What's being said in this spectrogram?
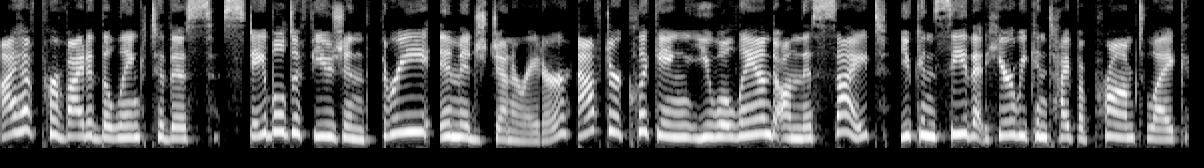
I have provided the link to this Stable Diffusion 3 image generator. After clicking, you will land on this site. You can see that here we can type a prompt like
